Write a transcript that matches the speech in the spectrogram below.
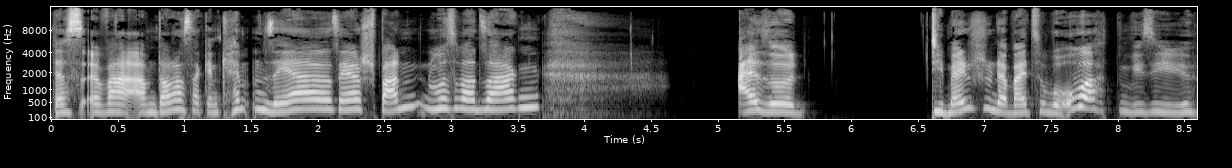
Das äh, war am Donnerstag in Kempen sehr, sehr spannend, muss man sagen. Also die Menschen dabei zu beobachten, wie sie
